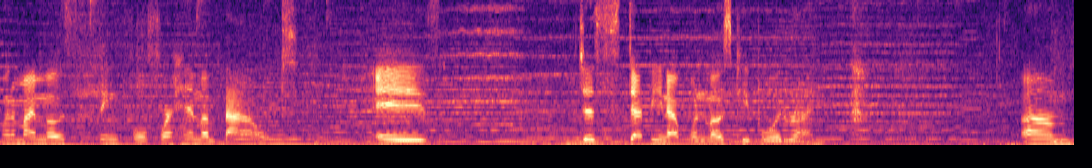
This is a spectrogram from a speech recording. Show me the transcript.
What am I most thankful for him about is just stepping up when most people would run. um,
